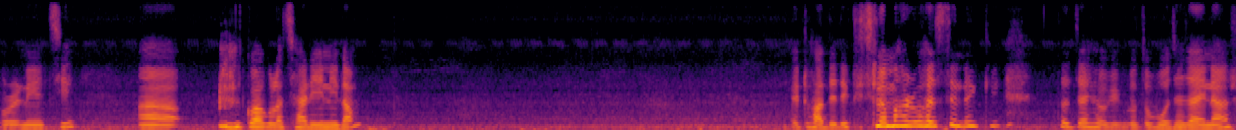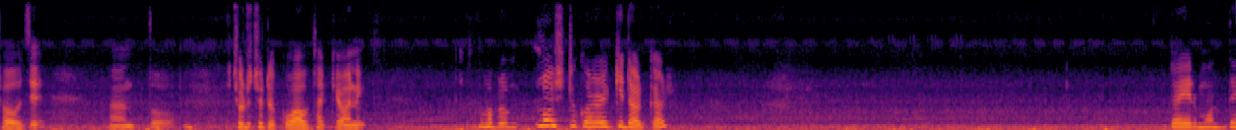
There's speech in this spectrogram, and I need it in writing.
করে নিয়েছি। কোয়াগুলো ছাড়িয়ে নিলাম। একটু হাতে দেখতেছিলাম আরও আছে নাকি? তো যাই হোক, এগুলো তো বোঝা যায় না সহজে। তো ছোট ছোট কোয়াও থাকে অনেক। ভাবলাম নষ্ট করার কি দরকার? তো এর মধ্যে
